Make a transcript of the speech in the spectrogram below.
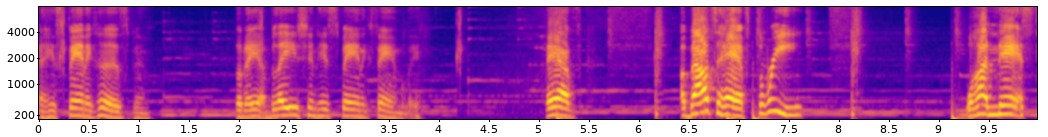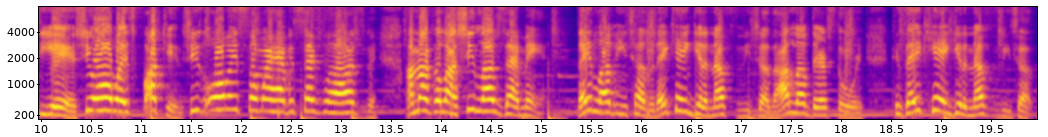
a Hispanic husband. So they a Blasian Hispanic family. They have about to have three. Well, her nasty ass. She always fucking. She's always somewhere having sex with her husband. I'm not gonna lie. She loves that man. They love each other. They can't get enough of each other. I love their story because they can't get enough of each other.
